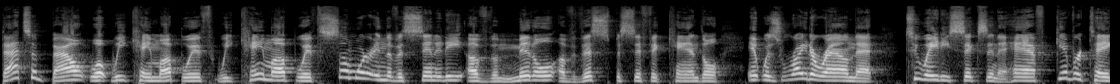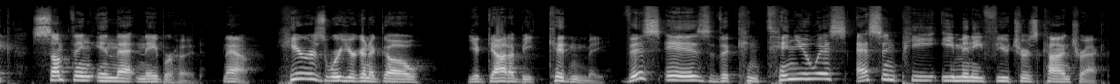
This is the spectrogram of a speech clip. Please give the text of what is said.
That's about what we came up with. We came up with somewhere in the vicinity of the middle of this specific candle. It was right around that 286 and a half, give or take something in that neighborhood. Now, here's where you're going to go, you got to be kidding me. This is the continuous S&P E-mini futures contract.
